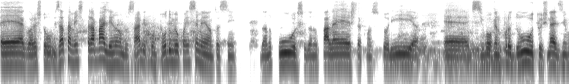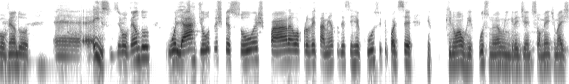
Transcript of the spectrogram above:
é, agora estou exatamente trabalhando, sabe, com todo o meu conhecimento, assim, dando curso, dando palestra, consultoria, é, desenvolvendo produtos, né, desenvolvendo é, é isso, desenvolvendo o olhar de outras pessoas para o aproveitamento desse recurso que pode ser que não é um recurso, não é um ingrediente somente, mas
